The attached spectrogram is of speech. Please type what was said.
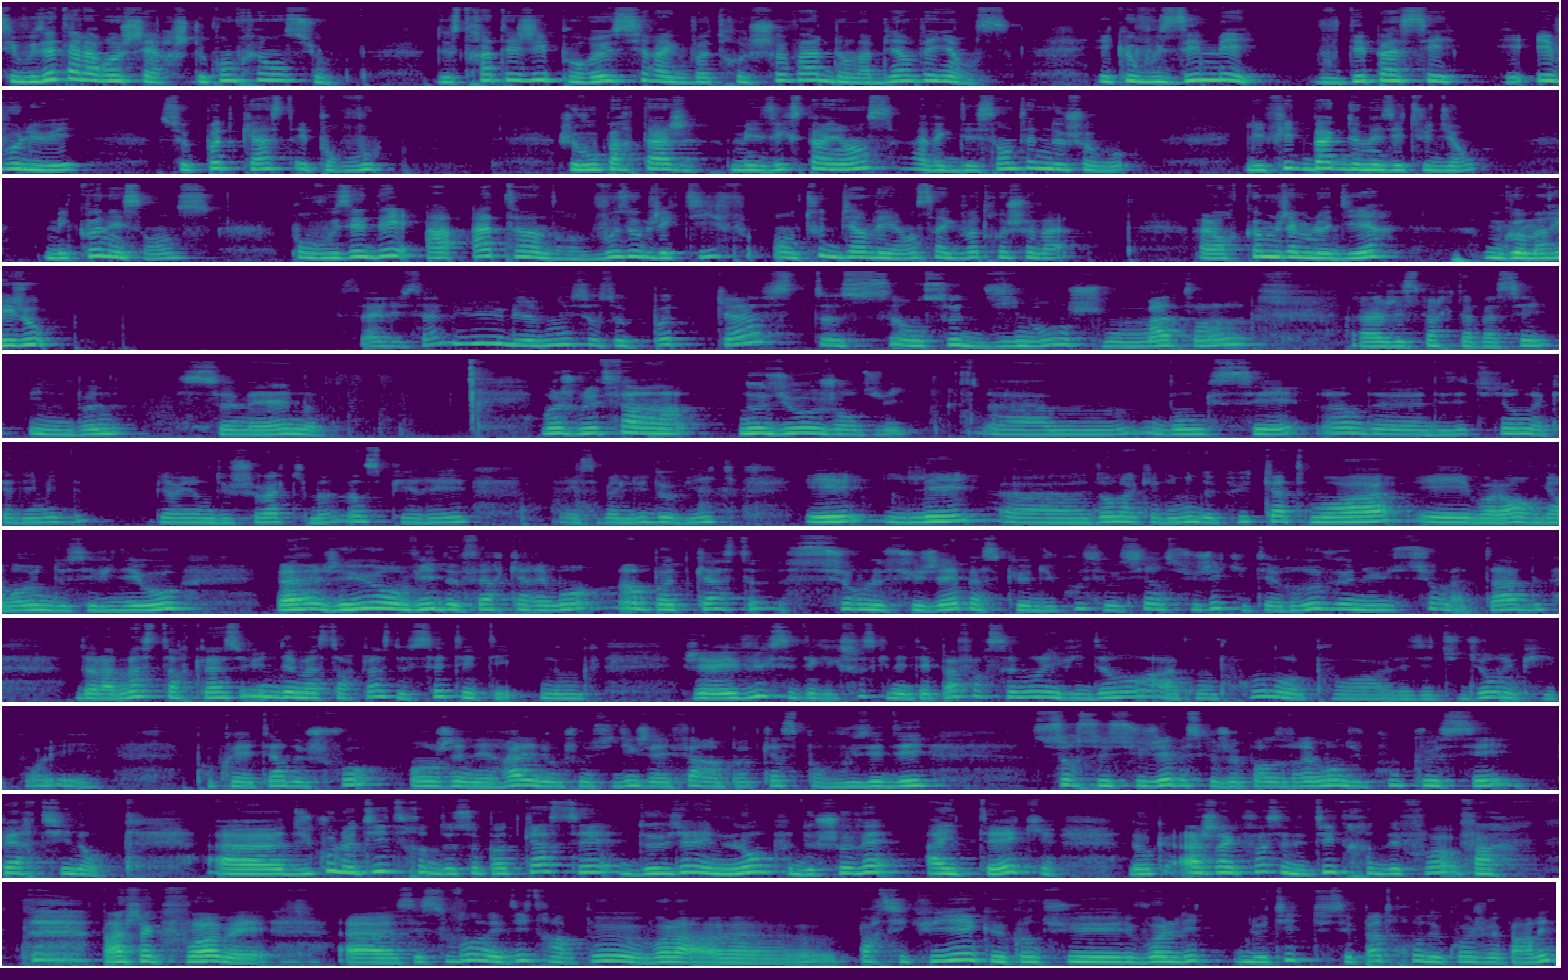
Si vous êtes à la recherche de compréhension, de stratégies pour réussir avec votre cheval dans la bienveillance et que vous aimez vous dépasser et évoluer, ce podcast est pour vous. Je vous partage mes expériences avec des centaines de chevaux, les feedbacks de mes étudiants, mes connaissances, pour vous aider à atteindre vos objectifs en toute bienveillance avec votre cheval. Alors comme j'aime le dire, go Salut, salut, bienvenue sur ce podcast en ce dimanche matin. Euh, j'espère que tu as passé une bonne semaine. Moi, je voulais te faire un audio aujourd'hui. Euh, donc, c'est un des étudiants de l'Académie bienveillante du cheval qui m'a inspiré. Il s'appelle Ludovic et il est euh, dans l'académie depuis 4 mois. Et voilà, en regardant une de ses vidéos, bah, j'ai eu envie de faire carrément un podcast sur le sujet parce que du coup, c'est aussi un sujet qui était revenu sur la table dans la masterclass, une des masterclass de cet été. Donc j'avais vu que c'était quelque chose qui n'était pas forcément évident à comprendre pour euh, les étudiants et puis pour les propriétaires de chevaux en général. Et donc je me suis dit que j'allais faire un podcast pour vous aider sur ce sujet parce que je pense vraiment du coup que c'est pertinent. Euh, du coup, le titre de ce podcast c'est Devient une lampe de chevet high-tech. Donc à chaque fois, c'est des titres des fois, enfin pas à chaque fois, mais euh, c'est souvent des titres un peu voilà, particuliers que quand tu vois le, titre, tu sais pas trop de quoi je vais parler.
